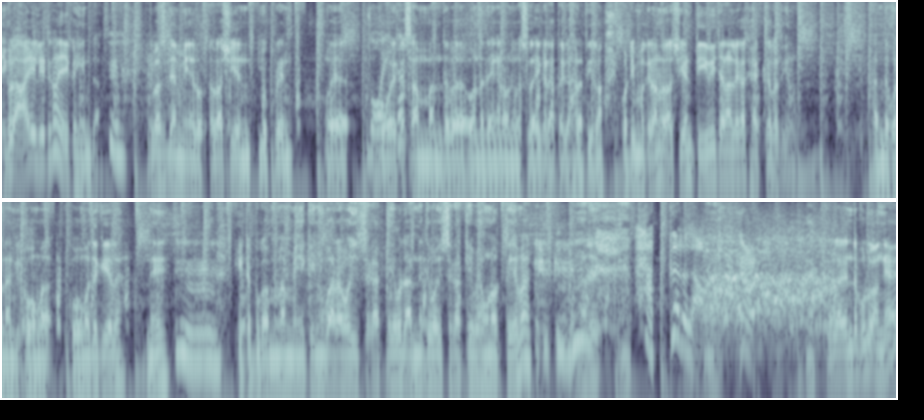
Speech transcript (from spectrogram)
ඒගොල්ලෝ ආයෙ එළියට එනවා ඒක හින්දා. ඊට පස්සේ දැන් මේ රෂියන් යුක්‍රේන් ඔය? එක සම්බන්ධව ඔන්න දැන් ඇනෝනිමස්ලා ඒකට අත ගහලා තියෙනවා. කොටින්ම කරනවා රෂියන් ටීවී channel එකක් හැක් කරලා තියෙනවා. දන්න කොනන්ගේ කොහම කොහමද කියලා නේ? හිටපු ගම්ම මේකින් බර වොයිස් එකක් ඒව දන්නේ නැති වොයිස් එකක් ඒව වුණොත් එහෙම හරි. හැක් කරලා. කරලා එන්න පුළුවන් ඈ.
